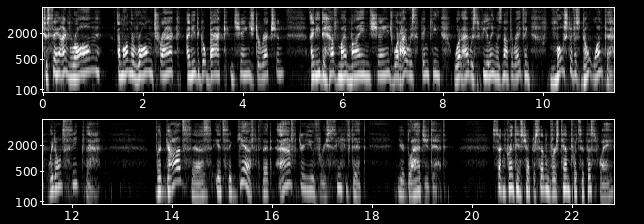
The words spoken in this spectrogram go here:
To say, I'm wrong, I'm on the wrong track, I need to go back and change direction. I need to have my mind change. What I was thinking, what I was feeling was not the right thing. Most of us don't want that. We don't seek that. But God says it's a gift that after you've received it, you're glad you did. 2 Corinthians chapter 7 verse 10 puts it this way,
